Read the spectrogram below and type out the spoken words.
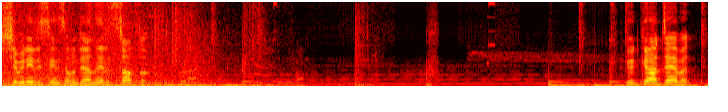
Shit, we need to send someone down there to stop them. Good goddamn it.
